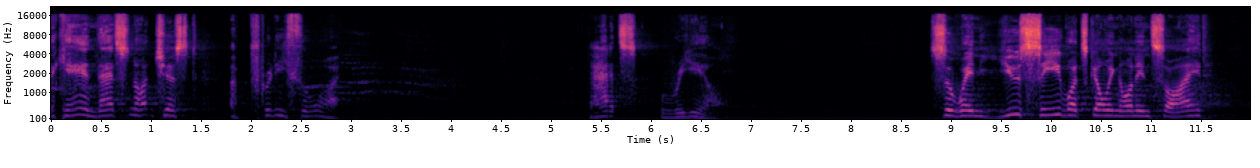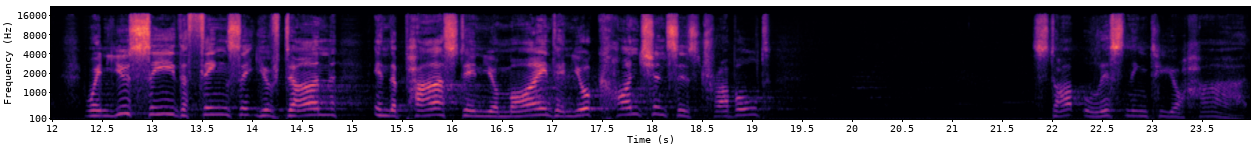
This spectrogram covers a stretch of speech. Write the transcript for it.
Again, that's not just a pretty thought, that's real. So when you see what's going on inside, when you see the things that you've done in the past in your mind and your conscience is troubled, Stop listening to your heart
